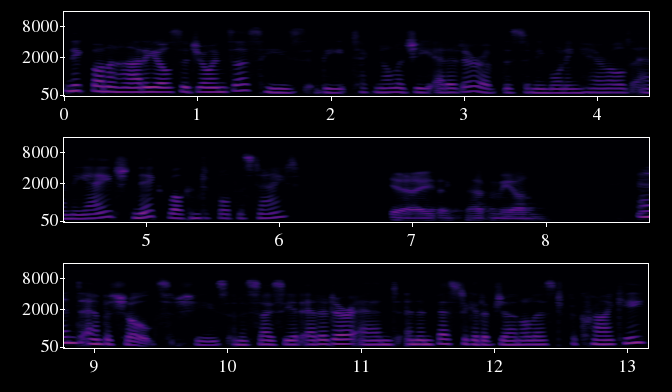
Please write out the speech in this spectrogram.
Nick Bonyhady also joins us. He's the technology editor of the Sydney Morning Herald and The Age. Nick, welcome to Fourth Estate. Yeah, thanks for having me on. And Amber Schultz. She's an associate editor and an investigative journalist for Crikey.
